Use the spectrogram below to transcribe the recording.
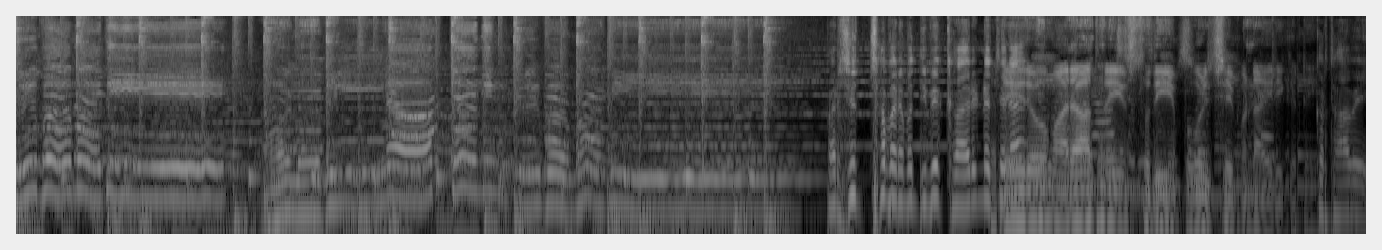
കൃപമതിയേ അളവില്ലാത്ത നിൻ കൃപമതിയേ. പരിശുദ്ധ പരമദിവ്യകാരുണ്യത്തിന് നേരവും ആരാധനയും സ്തുതിയും പുകഴ്ചയും ഉണ്ടായിരിക്കട്ടെ. കർത്താവെ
